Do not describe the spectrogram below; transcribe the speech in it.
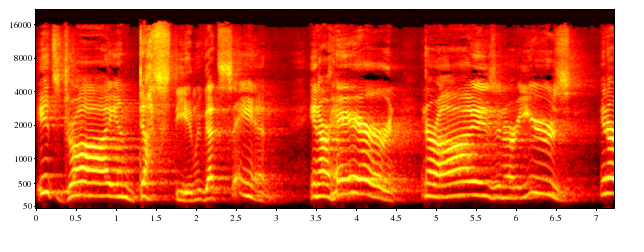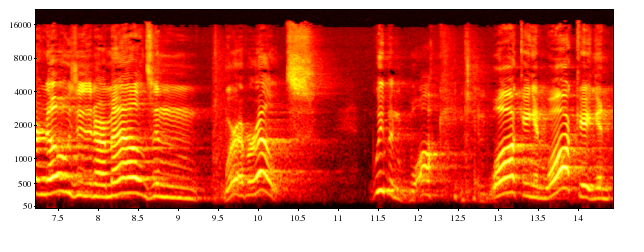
It's dry and dusty, and we've got sand in our hair, and in our eyes, in our ears, in our noses, in our mouths, and wherever else. We've been walking and walking and walking, and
